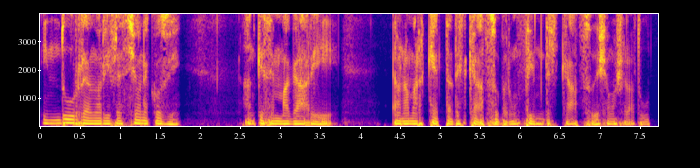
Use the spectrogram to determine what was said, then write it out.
indurre a una riflessione così, anche se magari è una marchetta del cazzo per un film del cazzo, diciamocela tutta.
